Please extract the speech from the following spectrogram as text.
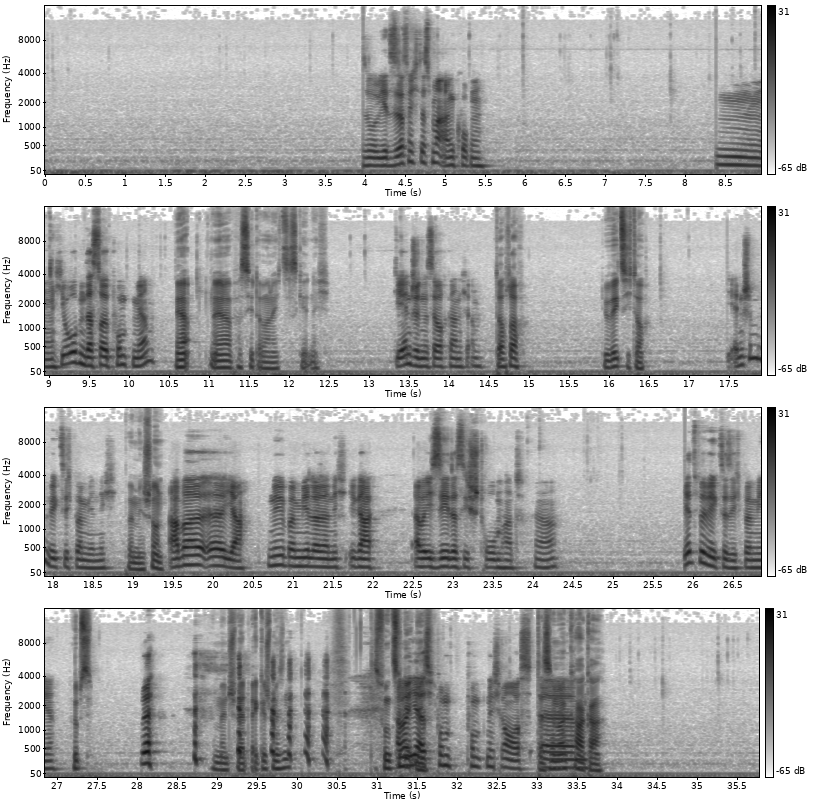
So, jetzt lass mich das mal angucken. Hm, hier oben, das soll pumpen, ja? Ja, ja, passiert aber nichts, das geht nicht. Die Engine ist ja auch gar nicht an. Doch, doch. Die bewegt sich doch. Die Engine bewegt sich bei mir nicht. Bei mir schon. Aber, äh, ja. Nee, bei mir leider nicht. Egal. Aber ich sehe, dass sie Strom hat. Ja. Jetzt bewegt sie sich bei mir. Hups, Äh, mein Schwert weggeschmissen. Das Aber funktioniert ja, es nicht. pumpt, pumpt nicht raus. Das ist ja Ähm, Kaka.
